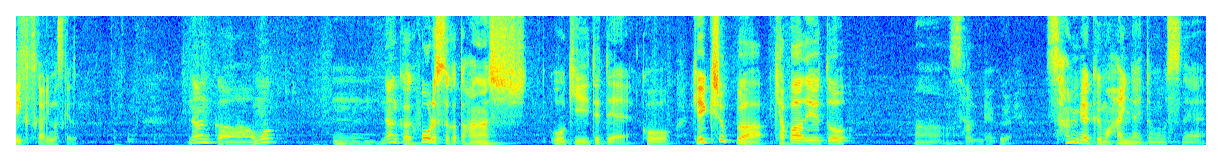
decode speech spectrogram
いくつかありますけど。なんか思っうん。なんかフォールスとかと話を聞いててこうケーキショップはキャパで言うとまあ300ぐらい。300も入んないと思うですね。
